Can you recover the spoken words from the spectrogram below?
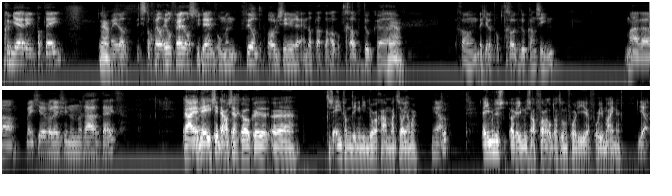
première in Pathé. Ja. Maar dat het is toch wel heel veel als student om een film te produceren en dat dat dan ook op het grote doek eh, ja. gewoon dat je dat op het grote doek kan zien. Maar eh, weet je, we leven in een rare tijd. Ja, ja, nee, ik zeg- daarom zeg ik ook, eh, het is een van de dingen die doorgaan, maar het is wel jammer. Ja. Toch? En je moet dus, oké, je moet dus een opdracht doen voor, die, voor je minor. Ja.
